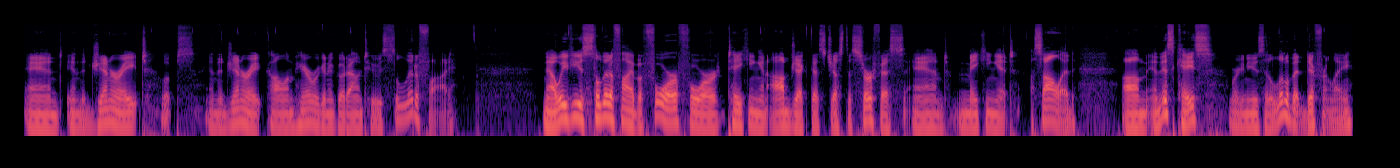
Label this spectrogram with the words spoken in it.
and in the generate, whoops, in the generate column here, we're going to go down to solidify. Now we've used solidify before for taking an object that's just a surface and making it a solid. Um, in this case, we're going to use it a little bit differently.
